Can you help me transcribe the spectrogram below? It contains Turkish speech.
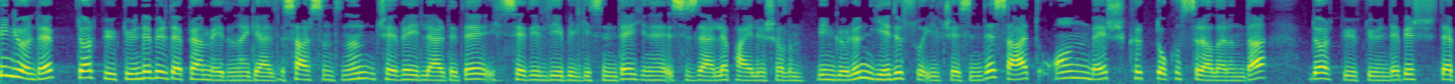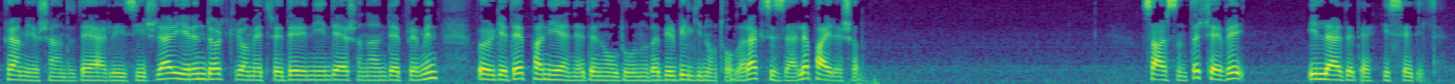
Bingöl'de 4 büyüklüğünde bir deprem meydana geldi. Sarsıntının çevre illerde de hissedildiği bilgisini de yine sizlerle paylaşalım. Bingöl'ün Yedisu ilçesinde saat 15.49 sıralarında 4 büyüklüğünde bir deprem yaşandı değerli izleyiciler. Yerin 4 kilometre derinliğinde yaşanan depremin bölgede paniğe neden olduğunu da bir bilgi notu olarak sizlerle paylaşalım. Sarsıntı çevre illerde de hissedildi.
